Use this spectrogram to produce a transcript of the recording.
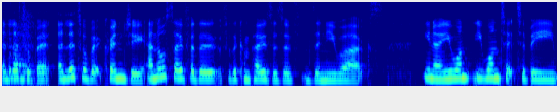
a little bit, a little bit cringy, and also for the for the composers of the new works, you know, you want you want it to be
